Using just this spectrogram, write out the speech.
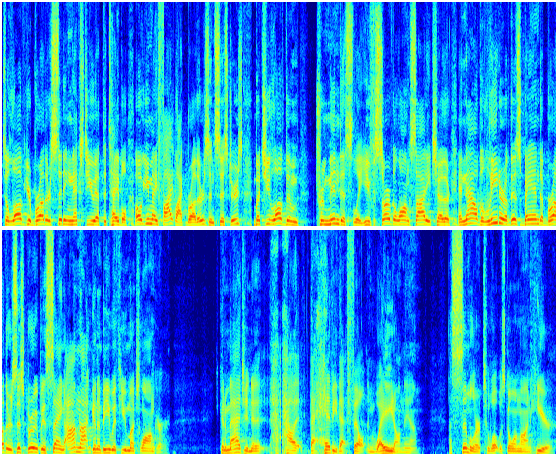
to love your brothers sitting next to you at the table. Oh, you may fight like brothers and sisters, but you love them tremendously. You've served alongside each other, and now the leader of this band of brothers, this group, is saying, I'm not going to be with you much longer. You can imagine uh, how that heavy that felt and weighed on them. That's similar to what was going on here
